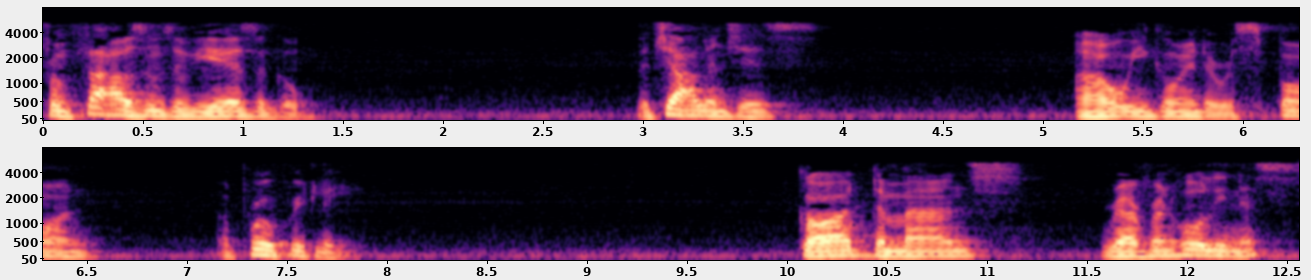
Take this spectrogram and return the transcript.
from thousands of years ago. The challenge is are we going to respond appropriately? God demands reverent holiness.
